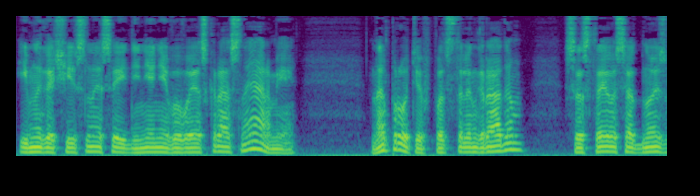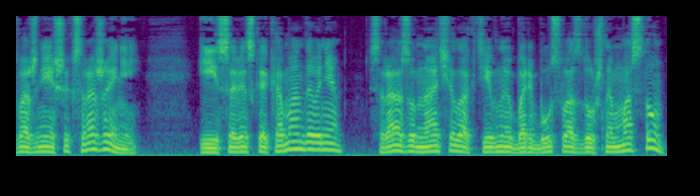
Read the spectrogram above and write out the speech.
и многочисленные соединения ВВС Красной Армии. Напротив, под Сталинградом состоялось одно из важнейших сражений, и советское командование сразу начало активную борьбу с воздушным мостом.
